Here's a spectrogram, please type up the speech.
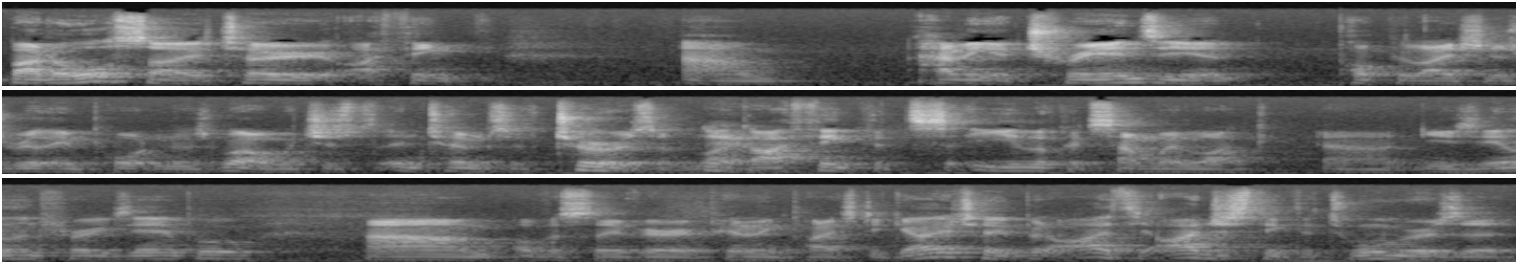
But also, too, I think um, having a transient population is really important as well, which is in terms of tourism. Like Yeah. I think that you look at somewhere like uh, New Zealand, for example. Um, obviously, a very appealing place to go to, but I, I just think that Toowoomba is a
